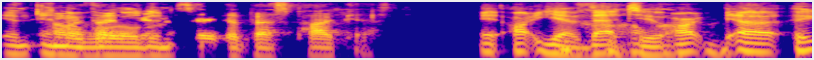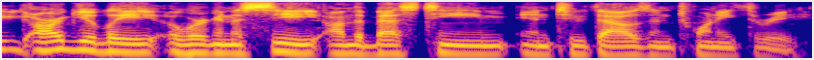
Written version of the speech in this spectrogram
in, in oh, the world. And say the best podcast. It, uh, yeah, that too. Ar- uh, arguably, we're going to see on the best team in 2023.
